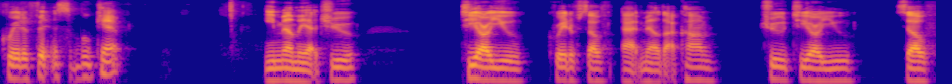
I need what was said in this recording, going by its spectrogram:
Creative Fitness Bootcamp, email me at true TRU creative self at mail.com. True TRU self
